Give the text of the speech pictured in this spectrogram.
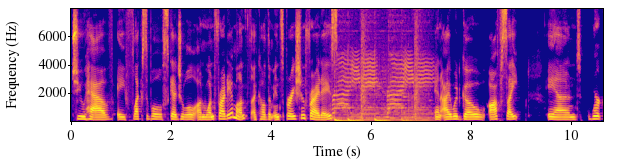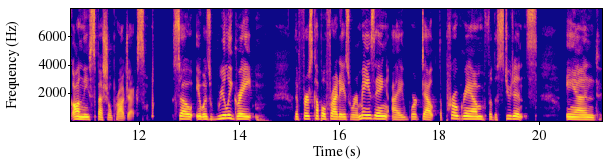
to have a flexible schedule on one Friday a month. I called them Inspiration Fridays. Friday, Friday. And I would go off site and work on these special projects. So it was really great the first couple Fridays were amazing. I worked out the program for the students and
